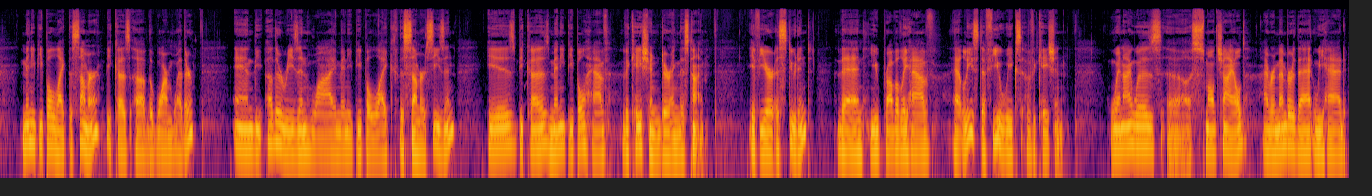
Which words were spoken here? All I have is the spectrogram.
many people like the summer because of the warm weather. And the other reason why many people like the summer season is because many people have vacation during this time. If you're a student, then you probably have at least a few weeks of vacation. When I was a small child, I remember that we had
